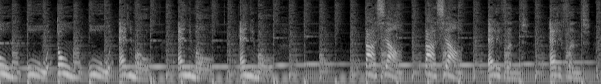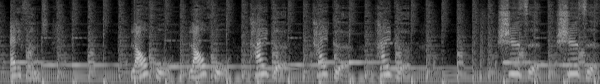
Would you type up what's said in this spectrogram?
动物，动物 animal animal animal 大象大象 elephant elephant elephant 老虎老虎 tiger tiger tiger 狮子狮子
